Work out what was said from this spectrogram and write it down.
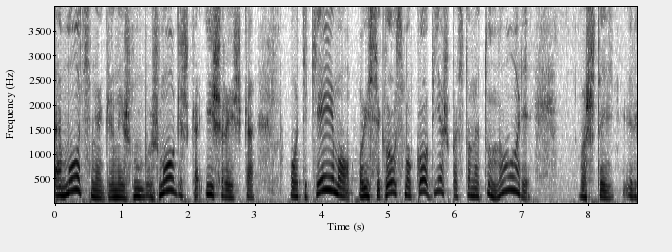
emocinė, grinai žmogiška išraiška, o tikėjimo, o įsiklausimo, ko viešpas tuo metu nori, va štai, ir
